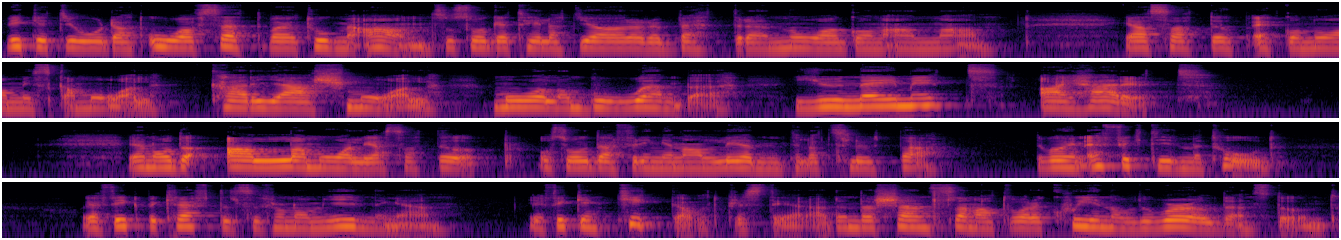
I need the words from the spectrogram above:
Vilket gjorde att oavsett vad jag tog mig an så såg jag till att göra det bättre än någon annan. Jag satte upp ekonomiska mål, karriärsmål, mål om boende. You name it, I had it. Jag nådde alla mål jag satte upp och såg därför ingen anledning till att sluta. Det var ju en effektiv metod. Och jag fick bekräftelse från omgivningen. Jag fick en kick av att prestera, den där känslan av att vara queen of the world en stund.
